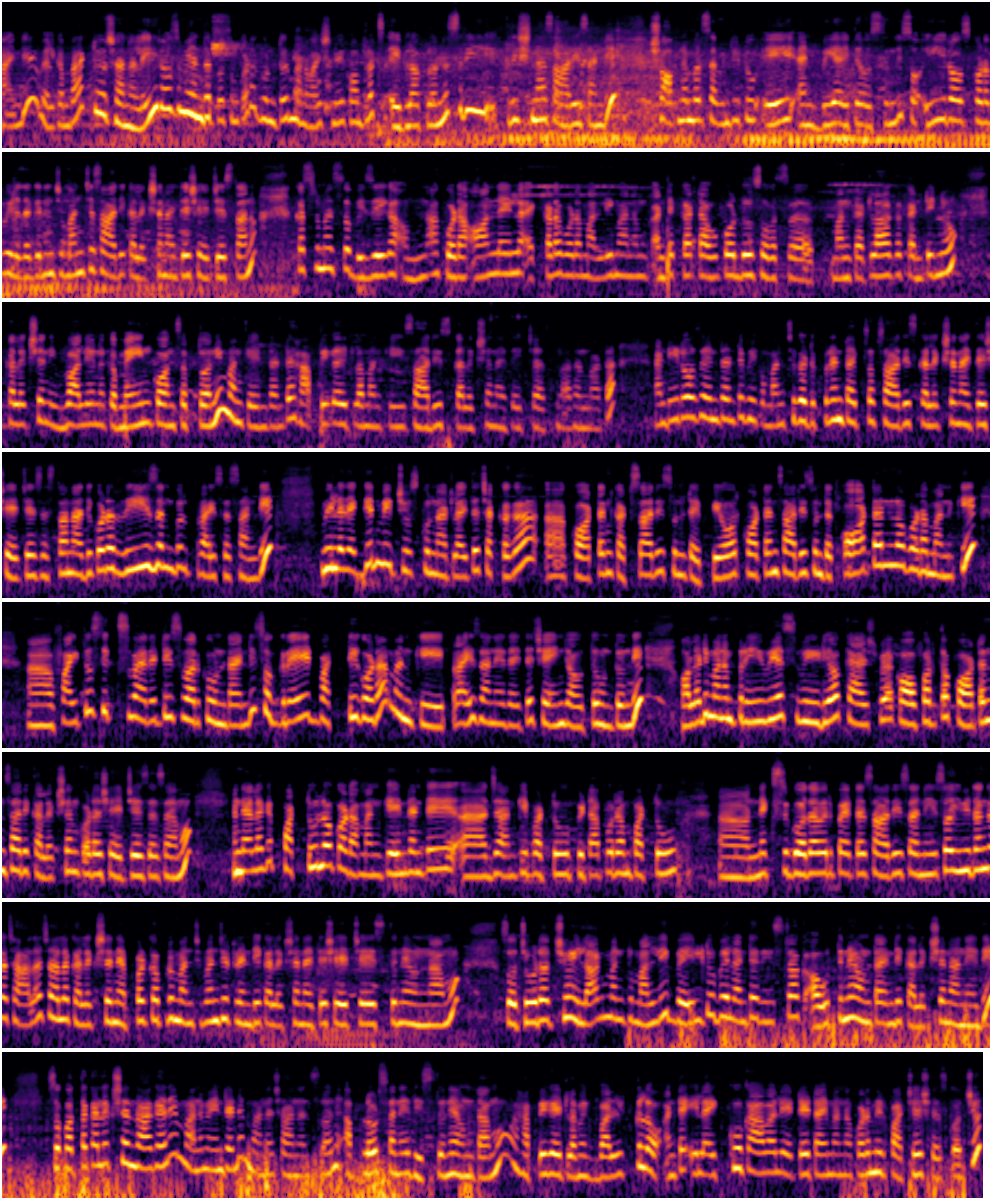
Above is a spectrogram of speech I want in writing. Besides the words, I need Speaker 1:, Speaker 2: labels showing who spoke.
Speaker 1: Hi అండి. Welcome back to our channel. ఈ రోజు మీ అందరి కోసం కూడా గుంటూరు మన వైష్ణవి కాంప్లెక్స్ ఏ బ్లాక్లోనే శ్రీ కృష్ణ సారీస్ అండి. Shop number seventy two A and B అయితే వస్తుంది. సో ఈ రోజు కూడా వీళ్ళ దగ్గర నుంచి మంచి సారీ కలెక్షన్ అయితే షేర్ చేస్తాను. కస్టమర్స్తో బిజీగా ఉన్నా కూడా ఆన్లైన్లో ఎక్కడ కూడా మళ్ళీ మనం అంటే కట్ అవ్వకూడదు. సో మనకి ఎట్లాగా కంటిన్యూ కలెక్షన్ ఇవ్వాలి అని ఒక మెయిన్ కాన్సెప్ట్తో మనకి ఏంటంటే హ్యాపీగా ఇట్లా మనకి సారీస్ కలెక్షన్ అయితే ఇచ్చేస్తున్నారనమాట అండ్ ఈ రోజు ఏంటంటే మీకు మంచిగా different types of saris collection అయితే షేర్ చేసేస్తాను. అది కూడా రీజనబుల్ ప్రైసెస్ అండి. వీళ్ళ దగ్గర మీరు చూసుకున్నట్లయితే చక్కగా కాటన్ కట్ సారీస్ ఉంటాయి. ప్యూర్ కాటన్ సారీస్ ఉంటాయి. కాటన్లో కూడా మనకి ఫైవ్ టు సిక్స్ వెరైటీస్ వరకు ఉంటాయండి. సో గ్రేడ్ బట్టి కూడా మనకి ప్రైస్ అనేది అయితే చేంజ్ అవుతూ ఉంటుంది. ఆల్రెడీ మనం ప్రీవియస్ వీడియో క్యాష్ బ్యాక్ ఆఫర్తో కాటన్ సారీ కలెక్షన్ కూడా షేర్ చేసేసాము. అండ్ అలాగే పట్టులో కూడా మనకి ఏంటంటే జానకి పట్టు పిఠాపురం పట్టు నెక్స్ట్ గోదావరిపేట సారీస్ అని. సో ఈ విధంగా చాలా చాలా కలెక్షన్ ఎప్పటికప్పుడు మంచి మంచి ట్రెండీ కలెక్షన్ అయితే షేర్ చేస్తూనే ఉన్నాము. సో చూడొచ్చు. ఇలాగ మనకి మళ్ళీ బెయిల్ టు బెయిల్ అంటే రీస్టాక్ అవుతూనే ఉంటాయండి కలెక్షన్ అనేది. సో కొత్త కలెక్షన్ రాగానే మనం ఏంటంటే మన ఛానల్స్లోని అప్లోడ్స్ అనేది ఇస్తూనే ఉంటాము. హ్యాపీగా ఇట్లా మీకు బల్క్లో అంటే ఇలా ఎక్కువ కావాలి ఎట్ ఏ టైం అన్నా కూడా మీరు పర్చేస్ చేసుకోవచ్చు.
